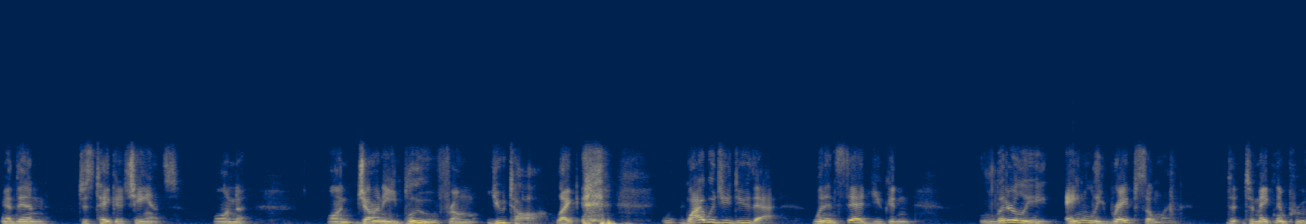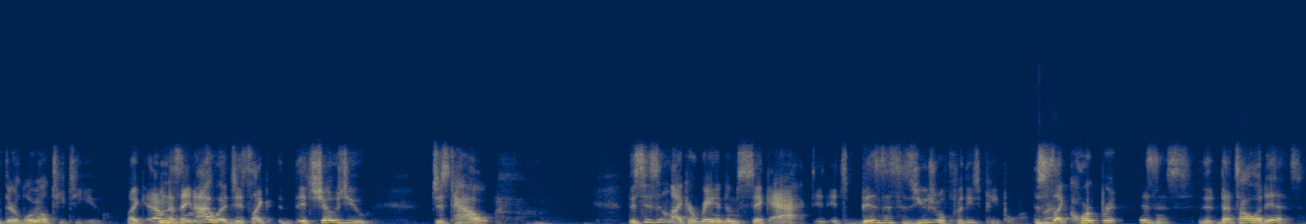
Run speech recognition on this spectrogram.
and then just take a chance on on Johnny Blue from Utah? Like why would you do that when instead you can literally anally rape someone to, to make them prove their loyalty to you? Like I'm not saying I would, just like it shows you just how this isn't like a random sick act. It, it's business as usual for these people. This is like corporate business. Th- That's all it is.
